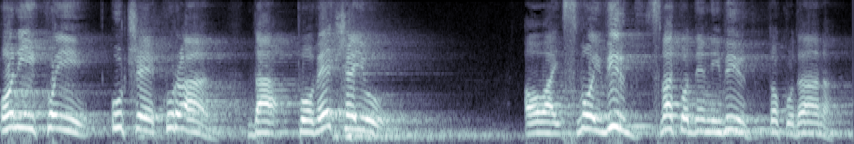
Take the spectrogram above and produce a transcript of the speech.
Oni koji uče Kur'an, da povećaju ovaj svoj vird, svakodnevni vird toku dana.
